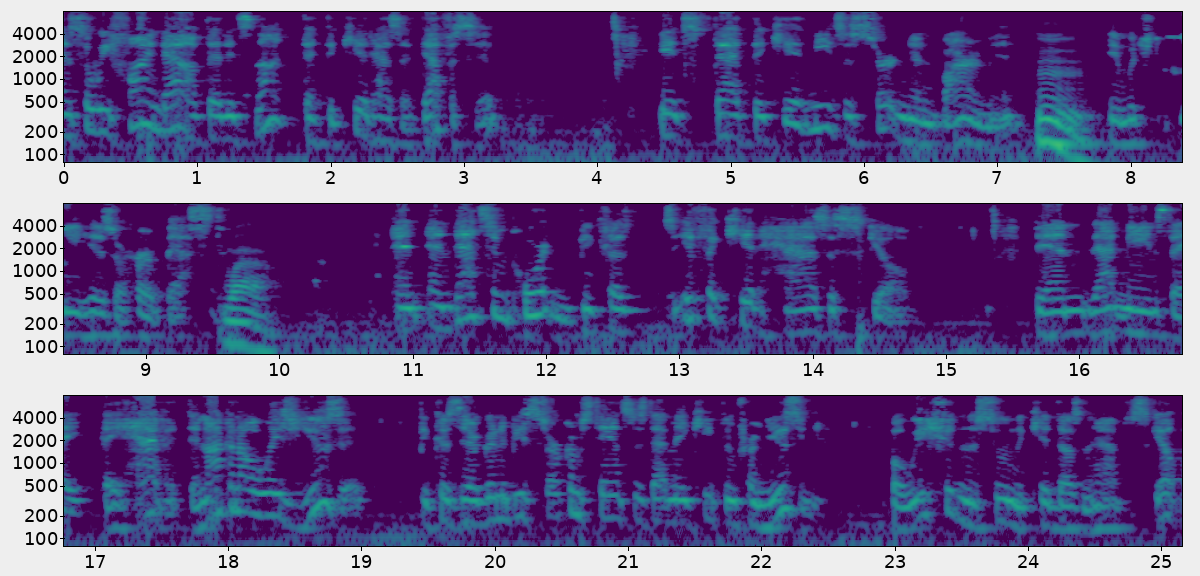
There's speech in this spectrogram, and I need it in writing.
And so we find out that it's not that the kid has a deficit, it's that the kid needs a certain environment Mm. in which to be his or her best. Wow. And and that's important because if a kid has a skill, then that means they, they have it. They're not going to always use it because there are going to be circumstances that may keep them from using it. But we shouldn't assume the kid doesn't have the skill.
